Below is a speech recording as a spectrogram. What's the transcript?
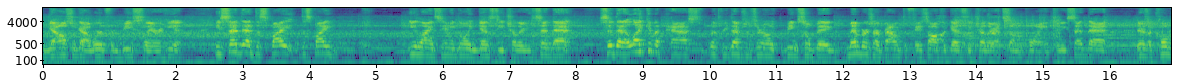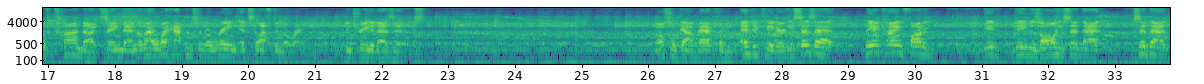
We got, also got word from Beast Slayer. He he said that despite despite Eli and Sammy going against each other, he said that said that like in the past with Redemption being so big, members are bound to face off against each other at some point. And he said that there's a code of conduct saying that no matter what happens in the ring, it's left in the ring and treated as is. Also got back from Educator. He says that Mankind fought a, gave gave his all. He said that he said that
